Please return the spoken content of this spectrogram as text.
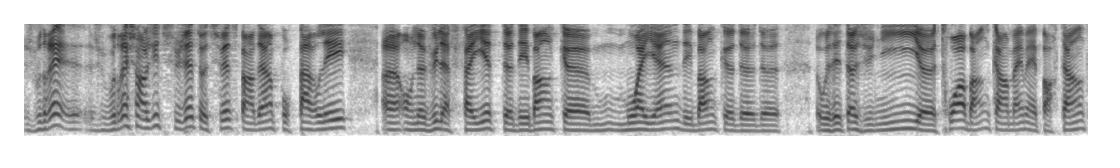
je voudrais, je voudrais changer de sujet tout de suite, cependant, pour parler. Euh, on a vu la faillite des banques euh, moyennes, des banques de, de aux États-Unis, euh, trois banques quand même importantes,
